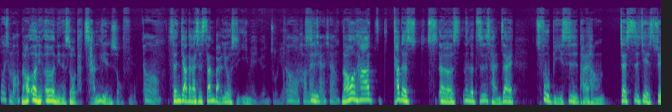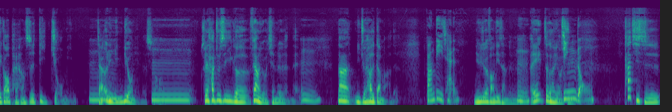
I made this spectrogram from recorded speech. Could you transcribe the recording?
为什么？然后二零二二年的时候，他蝉联首富，嗯，身价大概是三百六十亿美元左右，哦，好难想象。然后他他的呃那个资产在富比是排行在世界最高排行是第九名，嗯、在二零零六年的时候，嗯，所以他就是一个非常有钱的人嘞，嗯，那你觉得他是干嘛的？房地产？你是觉得房地产对不对？哎、嗯，这个很有趣。金融？他其实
